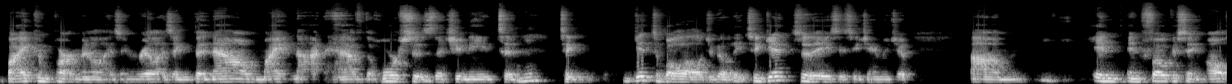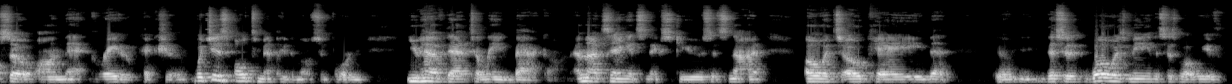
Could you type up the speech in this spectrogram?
by compartmentalizing, realizing that now might not have the horses that you need to mm-hmm. to get to bowl eligibility, to get to the ACC championship, um, in in focusing also on that greater picture, which is ultimately the most important. You have that to lean back on. I'm not saying it's an excuse. It's not. Oh, it's okay that you know, this is woe is me. This is what we've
